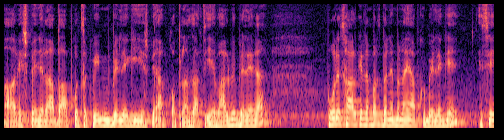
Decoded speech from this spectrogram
और इसमें जनाब आपको तकवीम भी मिलेगी, इसमें आपको अपना ज़ाती अहवाल भी मिलेगा। पूरे साल के नंबर्स बने बनाए आपको मिलेंगे। इसे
